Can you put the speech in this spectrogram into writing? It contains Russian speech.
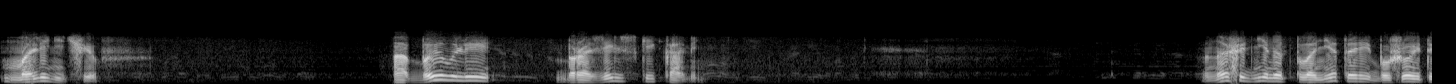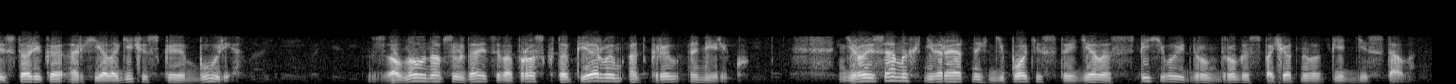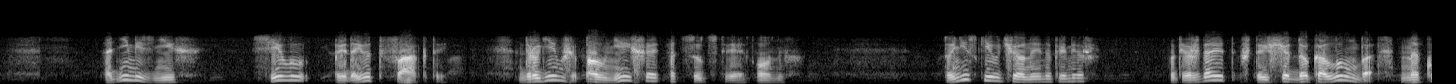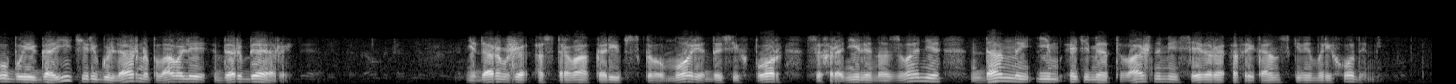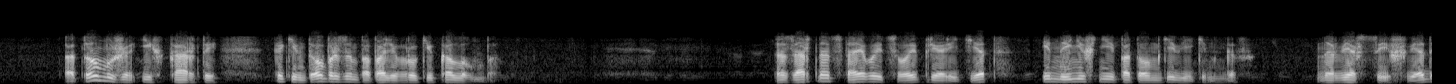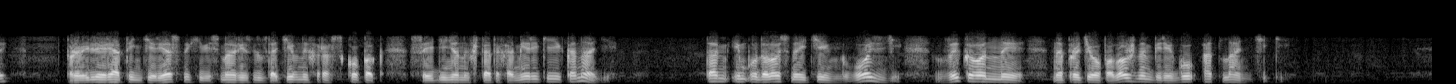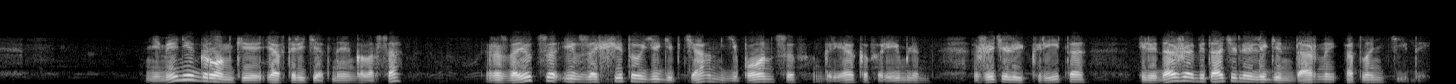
Малиничев. А был ли бразильский камень? В наши дни над планетой бушует историко-археологическая буря. Взволнованно обсуждается вопрос, кто первым открыл Америку. Герои самых невероятных гипотез то и дело спихивают друг друга с почетного пьедестала. Одним из них силу придают факты, другим же полнейшее отсутствие он их. Тунисские ученые, например, утверждают, что еще до Колумба на Кубу и Гаити регулярно плавали берберы – Недаром же острова Карибского моря до сих пор сохранили название, данное им этими отважными североафриканскими мореходами. Потом уже их карты каким-то образом попали в руки Колумба. Азартно отстаивает свой приоритет и нынешние потомки викингов. Норвежцы и шведы – провели ряд интересных и весьма результативных раскопок в Соединенных Штатах Америки и Канаде. Там им удалось найти гвозди, выкованные на противоположном берегу Атлантики. Не менее громкие и авторитетные голоса раздаются и в защиту египтян, японцев, греков, римлян, жителей Крита или даже обитателей легендарной Атлантиды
